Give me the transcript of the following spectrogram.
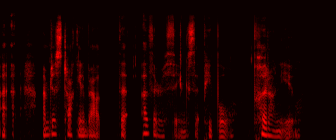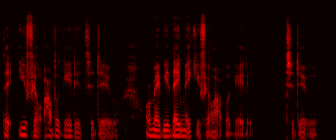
I, I'm just talking about the other things that people put on you that you feel obligated to do, or maybe they make you feel obligated to do.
